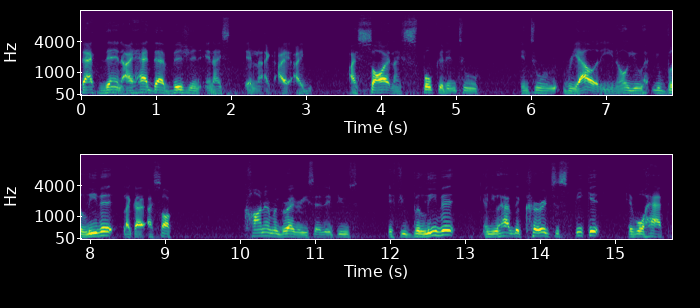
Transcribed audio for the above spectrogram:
back then I had that vision and I and I, I, I saw it and I spoke it into into reality. You know, you you believe it. Like I, I saw Conor McGregor. He said, if you if you believe it and you have the courage to speak it, it will happen.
